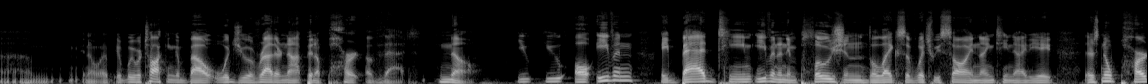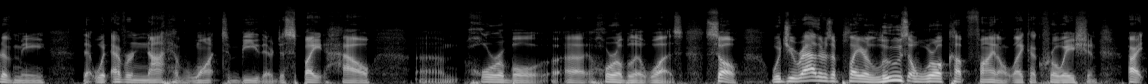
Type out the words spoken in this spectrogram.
um, you know, we were talking about would you have rather not been a part of that? No. You, you all, even a bad team, even an implosion, the likes of which we saw in 1998, there's no part of me that would ever not have want to be there, despite how um, horrible, uh, horrible it was. So, would you rather, as a player, lose a World Cup final like a Croatian? All right,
